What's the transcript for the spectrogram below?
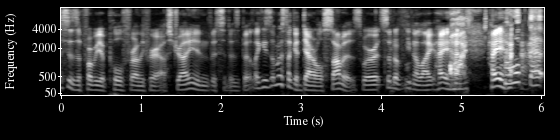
This is a, probably a pull for only for our Australian listeners, but like he's almost like a Daryl Somers, where it's sort of you know like hey I hey hey that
